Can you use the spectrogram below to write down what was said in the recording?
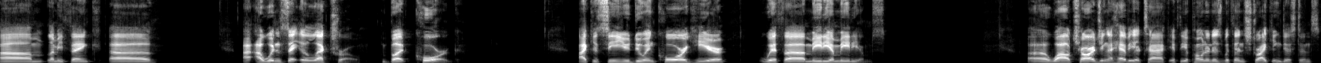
um, let me think. Uh, I, I wouldn't say Electro, but Korg. I could see you doing Korg here with uh, medium mediums. Uh, while charging a heavy attack, if the opponent is within striking distance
